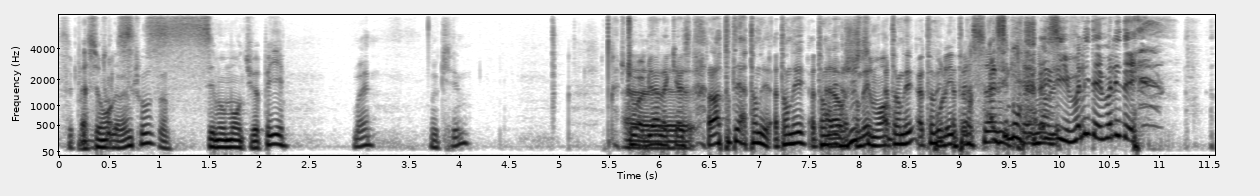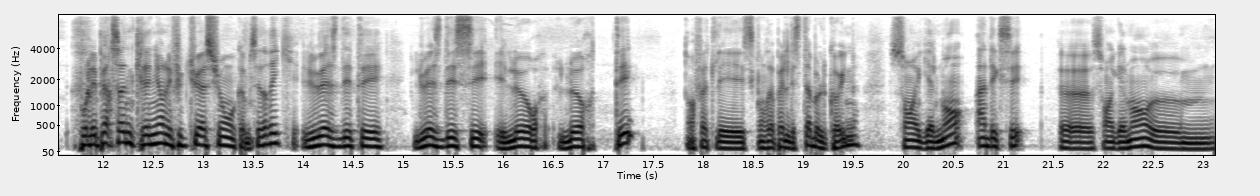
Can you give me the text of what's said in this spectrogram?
c'est pas Bah, du tout la même chose. C'est le moment où tu vas payer. Ouais, ok. Je te vois bien la Euh, caisse. Alors attendez, attendez, attendez, attendez, Alors, justement, attendez, attendez. pour les attendez. personnes Ah, c'est bon, craignant allez-y, validez, validez. Pour les personnes craignant les fluctuations comme Cédric, l'USDT, l'USDC et l'EUR l'EUR T, en fait les, ce qu'on appelle les stablecoins, sont également indexés, euh, sont également, euh,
